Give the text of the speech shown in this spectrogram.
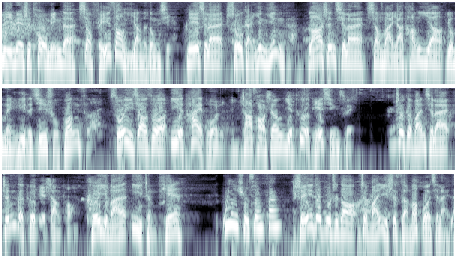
里面是透明的，像肥皂一样的东西，捏起来手感硬硬的，拉伸起来像麦芽糖一样有美丽的金属光泽，所以叫做液态玻璃。扎炮声也特别清脆，这个玩起来真的特别上头，可以玩一整天。灭鼠先锋，谁都不知道这玩意是怎么火起来的。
